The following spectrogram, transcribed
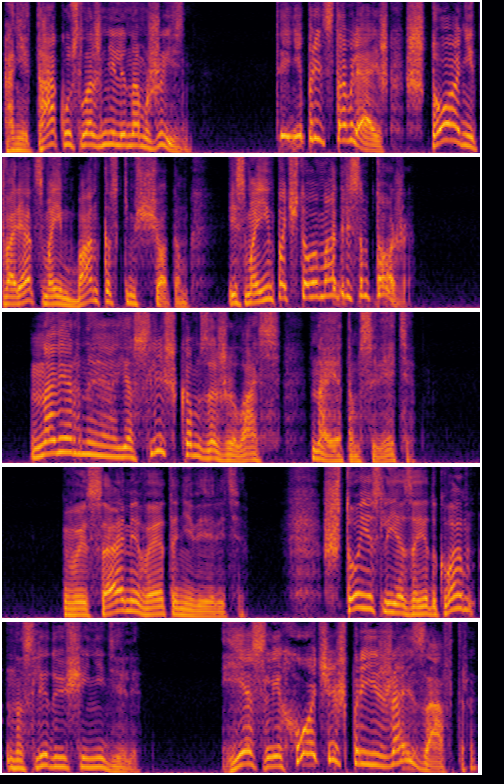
они так усложнили нам жизнь. Ты не представляешь, что они творят с моим банковским счетом и с моим почтовым адресом тоже. Наверное, я слишком зажилась на этом свете. Вы сами в это не верите. Что, если я заеду к вам на следующей неделе? Если хочешь, приезжай завтра.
